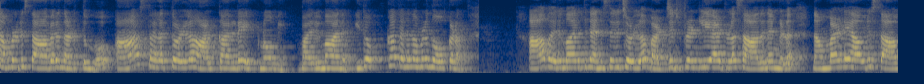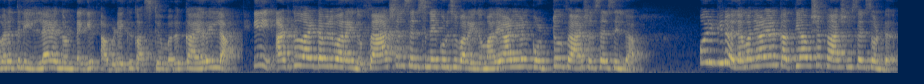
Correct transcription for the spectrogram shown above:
നമ്മളൊരു സ്ഥാപനം നടത്തുമ്പോൾ ആ സ്ഥലത്തുള്ള ആൾക്കാരുടെ എക്കണോമി വരുമാനം ഇതൊക്കെ തന്നെ നമ്മൾ നോക്കണം. ആ വരുമാനത്തിനനുസരിച്ചുള്ള ബഡ്ജറ്റ് ഫ്രണ്ട്ലി ആയിട്ടുള്ള സാധനങ്ങൾ നമ്മളുടെ ആ ഒരു സ്ഥാപനത്തിൽ ഇല്ല എന്നുണ്ടെങ്കിൽ അവിടേക്ക് കസ്റ്റമർ കയറില്ല. ഇനി അടുത്തതായിട്ട് അവർ പറയുന്നു ഫാഷൻ സെൻസിനെ കുറിച്ച് പറയുന്നു. മലയാളികൾക്ക് ഒട്ടും ഫാഷൻ സെൻസ് ഇല്ല. ഒരിക്കലും അല്ല മലയാളികൾക്ക് അത്യാവശ്യം ഫാഷൻ സെൻസ് ഉണ്ട്.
